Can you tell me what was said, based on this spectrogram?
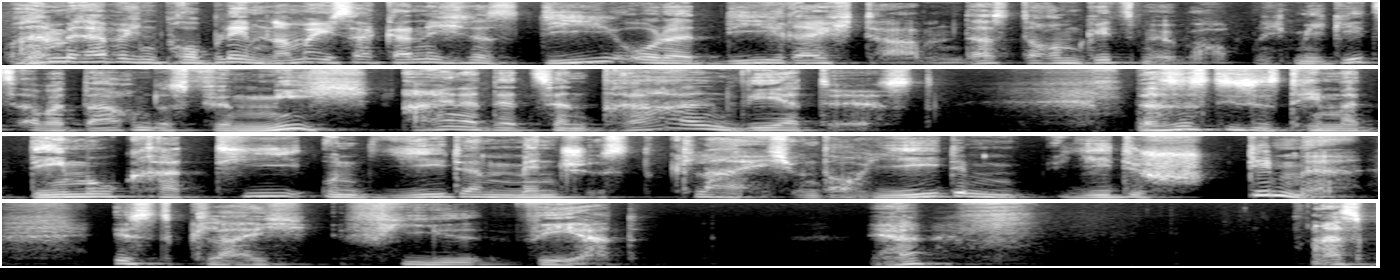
Und damit habe ich ein Problem. Ich sage gar nicht, dass die oder die Recht haben. Das, darum geht es mir überhaupt nicht. Mir geht es aber darum, dass für mich einer der zentralen Werte ist. Das ist dieses Thema Demokratie und jeder Mensch ist gleich und auch jede, jede Stimme ist gleich viel wert. Ja? Das,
